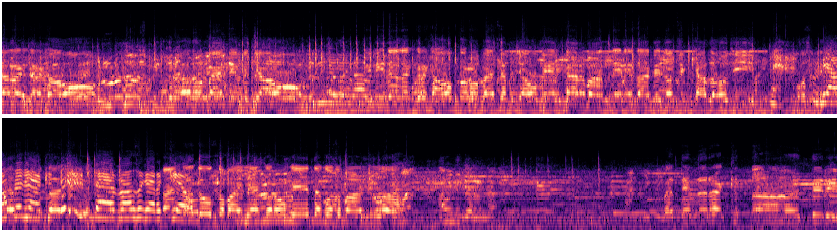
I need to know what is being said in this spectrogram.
ਦਾ ਲੰਗਰ ਖਾਓ। ਉਹਨਾਂ ਦਾ ਸਪੀਕਰ ਘਰੋਂ ਪੈਸੇ ਬਚਾਓ। ਫਿਰੀ ਦਾ ਲੰਗਰ ਖਾਓ ਘਰੋਂ ਪੈਸੇ ਬਚਾਓ ਫੇਰ ਘਰ ਬਣਦੇ ਨੇ ਸਾਡੇ ਤੋਂ ਸਿੱਖਿਆ ਲਓ ਜੀ। ਉਸ ਵਿਧੀ ਵਿਆਹ ਤੇ ਜਾ ਦਾ ਕੇ ਟਾਈਮ ਪਾਸ ਕਰਕੇ ਪਹਿਲਾਂ ਆਓ। ਤੋਂ ਕਮਾਈਆਂ ਕਰੋਗੇ ਤਾਂ ਕੁਝ ਬਣ ਜਾਊਗਾ ਆਈ ਨਹੀਂ ਕਰਨਾ ਮੈਂ ਦਿਲ ਰੱਖਤਾ ਤੇਰੇ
